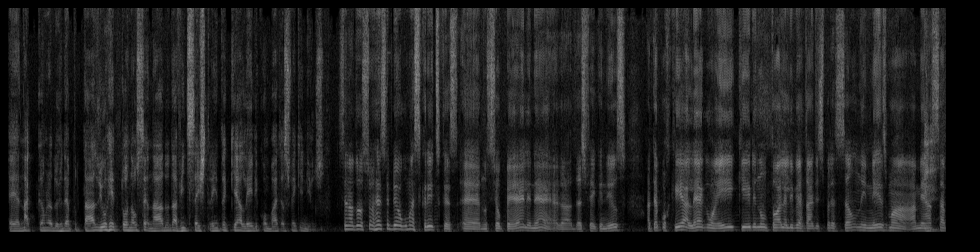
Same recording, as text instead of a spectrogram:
é, na Câmara dos Deputados e o retorno ao Senado da 2630, que é a lei de combate às fake news. Senador, o senhor recebeu algumas críticas é, no seu PL, né, das fake news, até porque alegam aí que ele não tolhe a liberdade de expressão, nem mesmo a ameaça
